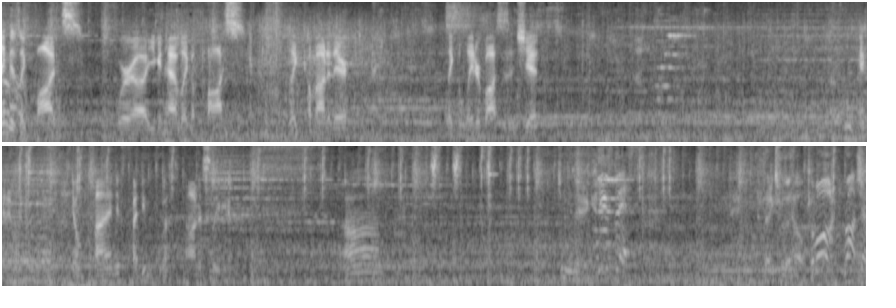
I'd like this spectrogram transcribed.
Think there's like mods where uh, you can have like a boss like come out of there, like the later bosses and shit. Ooh, handgun ammo. Don't mind if I do, honestly. Um, Give me an egg. Use this! Thanks for the help. Come on! Roger.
